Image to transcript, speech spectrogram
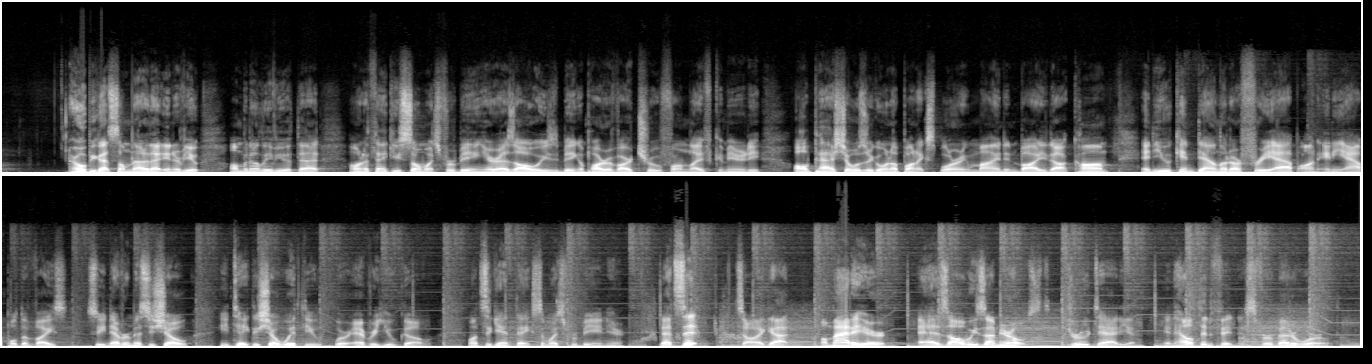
I hope you got something out of that interview. I'm going to leave you with that. I want to thank you so much for being here, as always, being a part of our True Form Life community. All past shows are going up on exploringmindandbody.com, and you can download our free app on any Apple device so you never miss a show. You take the show with you wherever you go. Once again, thanks so much for being here. That's it. That's all I got. I'm out of here. As always, I'm your host, Drew Tadia, in health and fitness for a better world.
